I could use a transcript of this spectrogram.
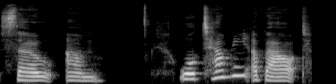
So, um, well, tell me about.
